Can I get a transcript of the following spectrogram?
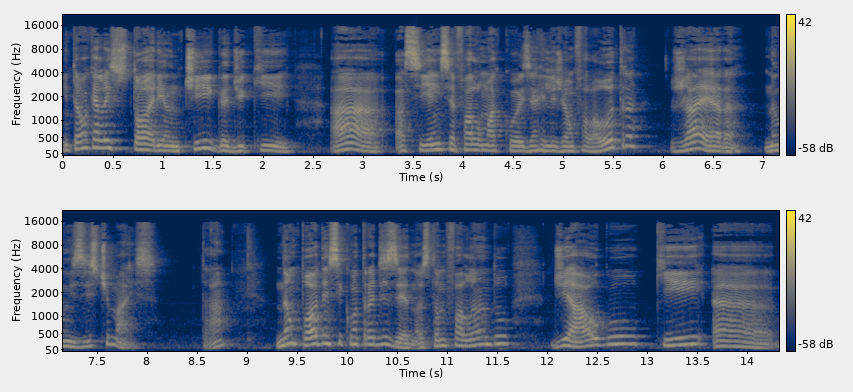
Então, aquela história antiga de que ah, a ciência fala uma coisa e a religião fala outra, já era, não existe mais. Tá? Não podem se contradizer. Nós estamos falando de algo que uh,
